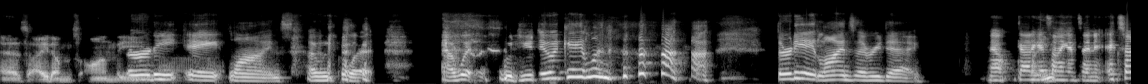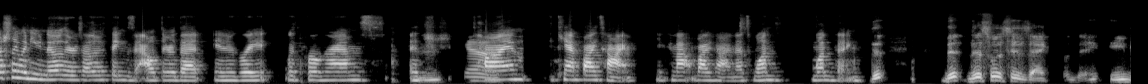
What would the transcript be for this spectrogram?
as items on the 38 uh, lines. I would quit. I would. Would you do it, Caitlin? 38 lines every day. No, got to get something that's in it, especially when you know there's other things out there that integrate with programs. It's mm-hmm. yeah. time. You can't buy time. You cannot buy time. That's one one thing. This, this was his act. He,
